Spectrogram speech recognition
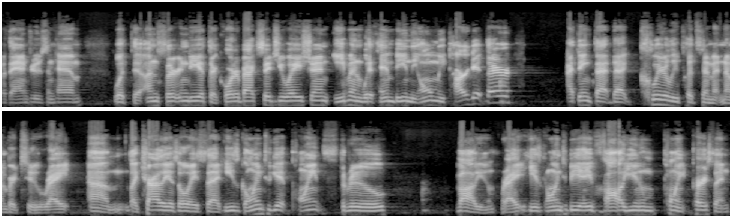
with Andrews and him with the uncertainty at their quarterback situation, even with him being the only target there, I think that that clearly puts him at number two, right? Um, like Charlie has always said, he's going to get points through volume, right? He's going to be a volume point person.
